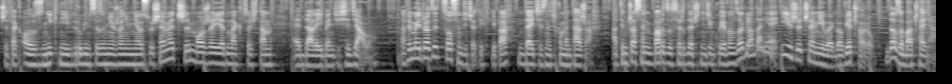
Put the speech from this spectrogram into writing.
Czy tak o zniknie i w drugim sezonie już o nim nie usłyszymy, czy może jednak coś tam e, dalej będzie się działo? A wy moi drodzy, co sądzicie o tych klipach? Dajcie znać w komentarzach. A tymczasem bardzo serdecznie dziękuję wam za oglądanie i życzę miłego wieczoru. Do zobaczenia.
